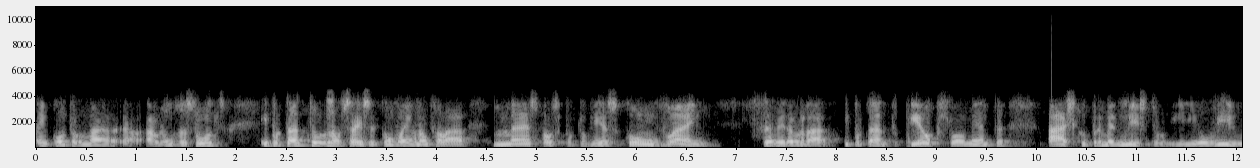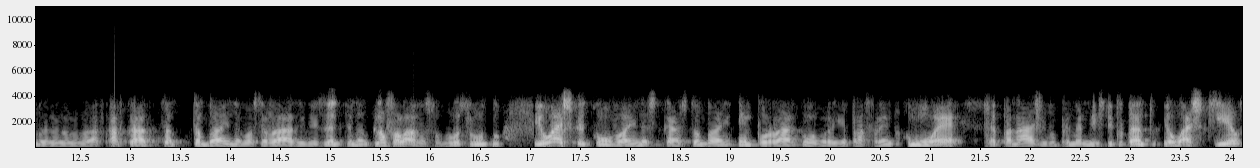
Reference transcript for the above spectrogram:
em contornar alguns assuntos e, portanto, não sei se convém ou não falar, mas aos portugueses convém saber a verdade. E, portanto, eu pessoalmente Acho que o Primeiro-Ministro, e ouvi-me há bocado também na vossa rádio dizendo que não, que não, falava sobre o assunto, eu acho que convém, neste caso também, empurrar com a barriga para a frente, como é a panagem do Primeiro-Ministro. E, portanto, eu acho que ele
